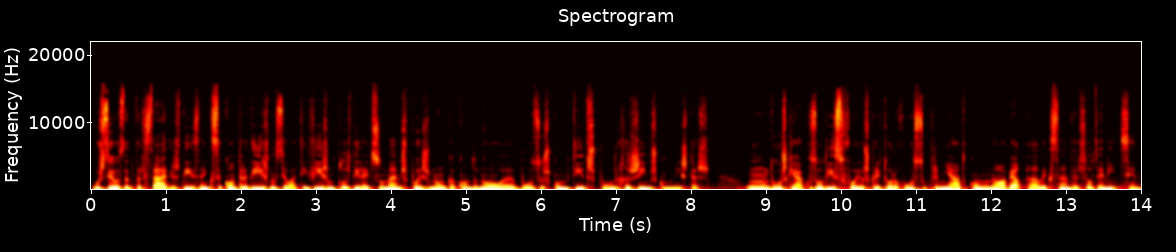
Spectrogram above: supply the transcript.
Os seus adversários dizem que se contradiz no seu ativismo pelos direitos humanos, pois nunca condenou abusos cometidos por regimes comunistas. Um dos que a acusou disso foi o escritor russo premiado com o Nobel Alexander Solzhenitsyn.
